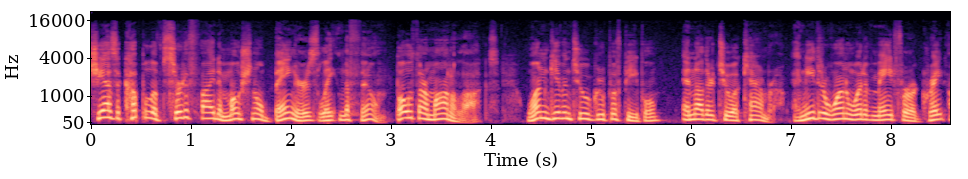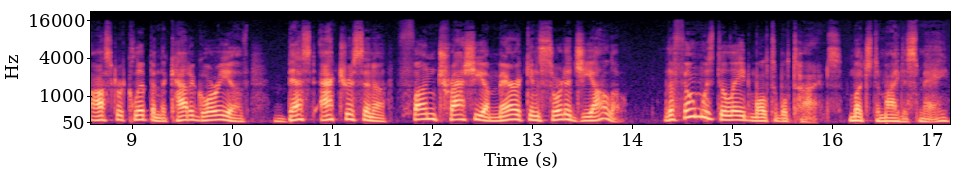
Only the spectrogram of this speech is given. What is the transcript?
She has a couple of certified emotional bangers late in the film. Both are monologues, one given to a group of people, another to a camera. And neither one would have made for a great Oscar clip in the category of Best Actress in a Fun, Trashy American sort of Giallo. The film was delayed multiple times, much to my dismay,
